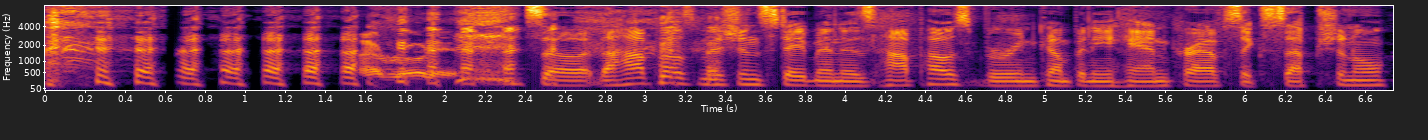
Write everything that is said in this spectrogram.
I wrote it. so the Hop Haus mission statement is Hop Haus Brewing Company handcrafts exceptional,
